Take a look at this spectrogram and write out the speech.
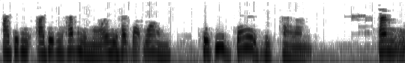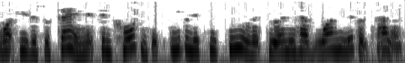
I didn't, I didn't have any more, I only had that one. So he buried his talent. And what Jesus was saying, it's important that even if you feel that you only have one little talent,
